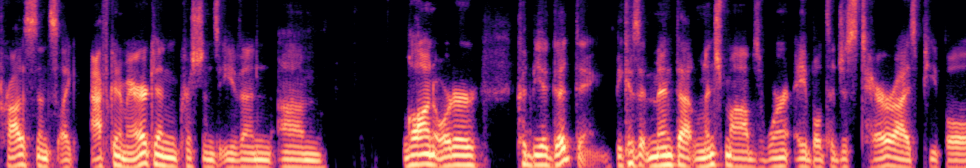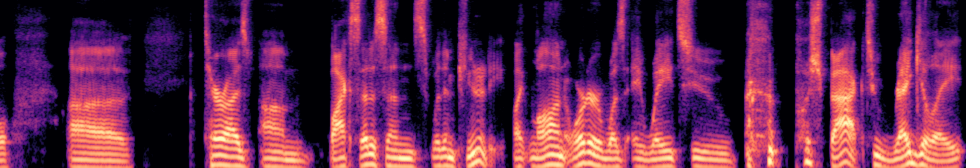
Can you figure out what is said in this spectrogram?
protestants like african american christians even um, law and order could be a good thing because it meant that lynch mobs weren't able to just terrorize people uh, terrorize um, black citizens with impunity like law and order was a way to push back to regulate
